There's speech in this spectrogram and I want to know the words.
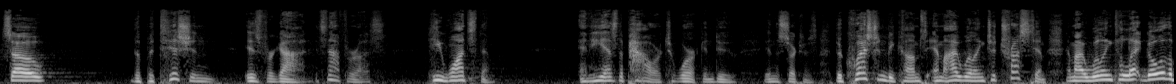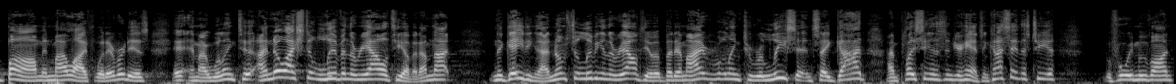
So the petition is for God, it's not for us. He wants them, and He has the power to work and do in the circumstances. The question becomes Am I willing to trust Him? Am I willing to let go of the bomb in my life, whatever it is? Am I willing to? I know I still live in the reality of it. I'm not negating that. I know I'm still living in the reality of it, but am I willing to release it and say, God, I'm placing this in your hands? And can I say this to you before we move on?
